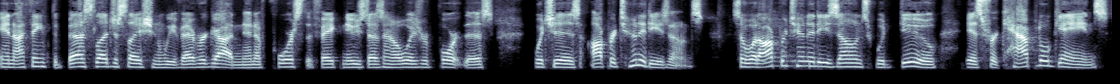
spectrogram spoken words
And I think the best legislation we've ever gotten, and of course, the fake news doesn't always report this, which is opportunity zones. So, what mm-hmm. opportunity zones would do is for capital gains,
